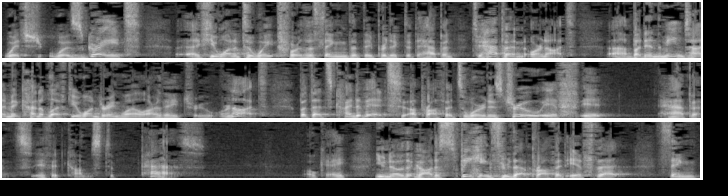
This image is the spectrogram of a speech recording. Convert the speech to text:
which was great if you wanted to wait for the thing that they predicted to happen to happen or not. Uh, but in the meantime, it kind of left you wondering, well, are they true or not? But that's kind of it. A prophet's word is true if it happens, if it comes to pass. Okay? You know that God is speaking through that prophet if that thing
